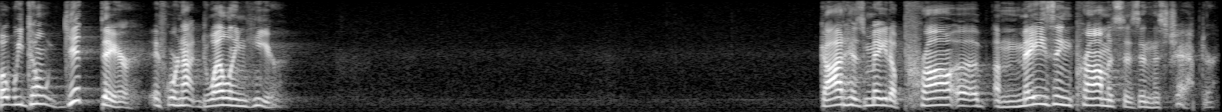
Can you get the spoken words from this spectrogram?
But we don't get there if we're not dwelling here. God has made uh, amazing promises in this chapter.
